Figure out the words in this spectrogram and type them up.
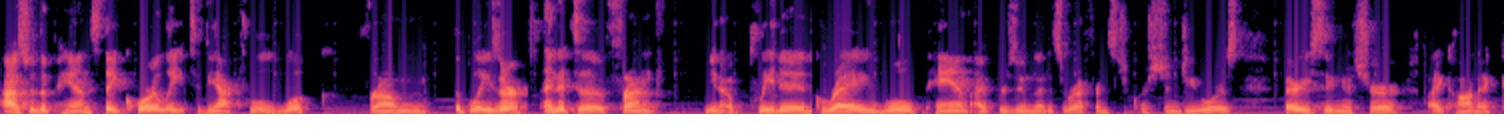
As for the pants, they correlate to the actual look from the blazer. And it's a front you know, pleated gray wool pant. I presume that it's a reference to Christian Dior's very signature, iconic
